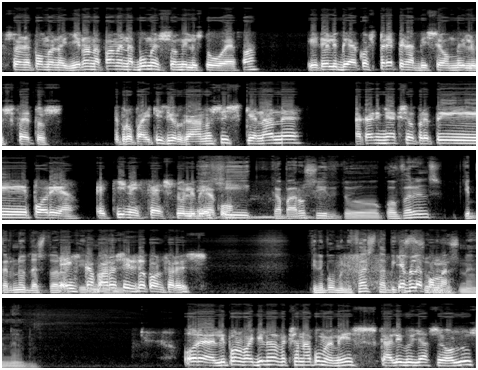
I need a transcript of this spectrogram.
στον επόμενο γύρο, να πάμε να μπούμε στους ομίλους του UEFA, γιατί ο Ολυμπιακός πρέπει να μπει σε ομίλους φέτος ευρωπαϊκής διοργάνωσης και να, είναι, να κάνει μια αξιοπρεπή πορεία. Εκεί είναι η θέση του Ολυμπιακού. Έχει, Έχει καπαρώσει ήδη το conference και περνώντας τώρα την, καπαρώσει ήδη το conference. την επόμενη φάση θα μπει Και και, στους βλέπουμε. όμιλους. Ναι, ναι, ναι. Ωραία, λοιπόν Βαγγέλη θα τα ξαναπούμε εμείς. Καλή δουλειά σε όλους.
